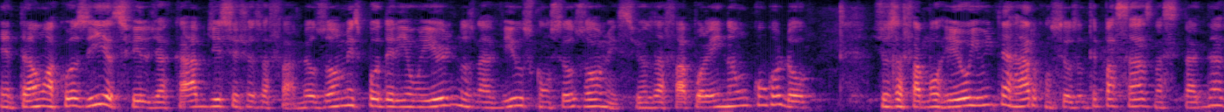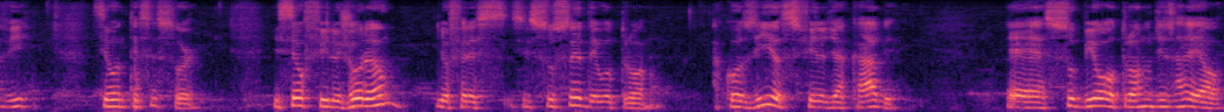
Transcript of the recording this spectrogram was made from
Então Acosias, filho de Acabe, disse a Josafá: Meus homens poderiam ir nos navios com seus homens. Josafá, porém, não concordou. Josafá morreu e o enterraram com seus antepassados na cidade de Davi, seu antecessor. E seu filho Jorão lhe oferece, sucedeu o trono. Acosias, filho de Acabe, é, subiu ao trono de Israel,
